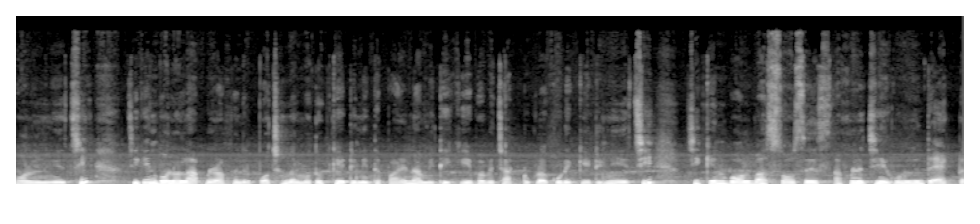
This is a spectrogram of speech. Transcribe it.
বল নিয়েছি। চিকেন বল হলে আপনারা আপনাদের পছন্দের মতো কেটে নিতে পারেন। আমি ঠিক এভাবে চার টুকরা করে কেটে নিয়েছি। চিকেন বল বা সসেস আপনারা যে কোনো কিন্তু একটা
